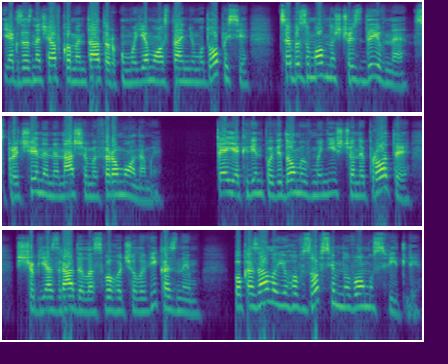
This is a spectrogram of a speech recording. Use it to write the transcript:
Як зазначав коментатор у моєму останньому дописі, це безумовно щось дивне, спричинене нашими феромонами. Те, як він повідомив мені, що не проти, щоб я зрадила свого чоловіка з ним, показало його в зовсім новому світлі.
